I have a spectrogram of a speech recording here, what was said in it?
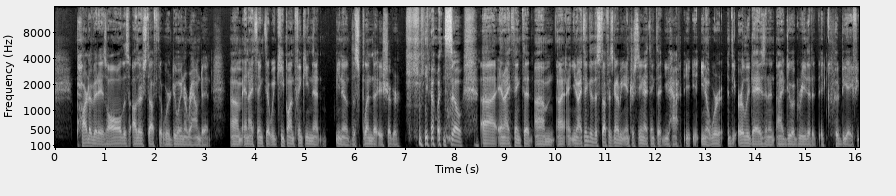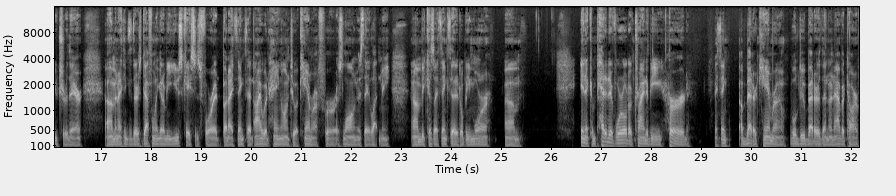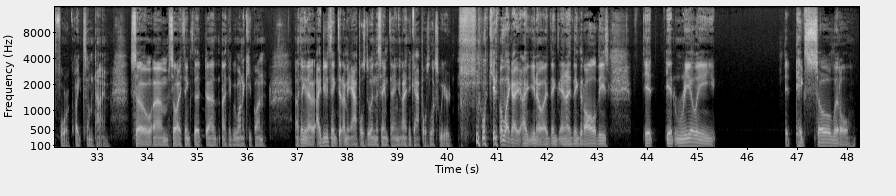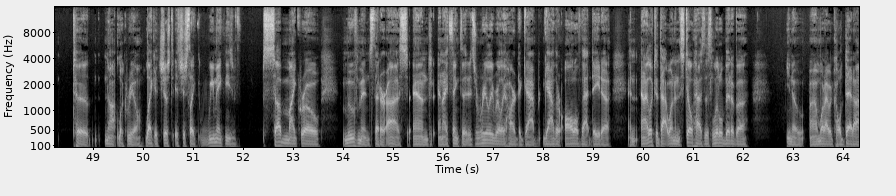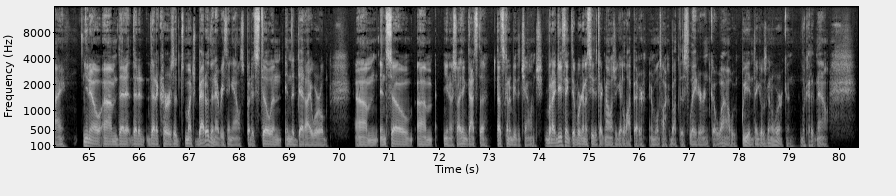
part of it is all this other stuff that we're doing around it. Um, and I think that we keep on thinking that you know the Splenda is sugar, you know, and so uh, and I think that um, I, you know I think that this stuff is going to be interesting. I think that you have you know we're in the early days, and I do agree that it, it could be a future there, um, and I think that there's definitely going to be use cases for it. But I think that I would hang on to a camera for as long as they let me, um, because I think that it'll be more um, in a competitive world of trying to be heard, I think a better camera will do better than an avatar for quite some time. So, um, so I think that uh, I think we want to keep on. I think that I do think that I mean Apple's doing the same thing, and I think Apple's looks weird. like you know, like I, I, you know, I think, and I think that all of these, it it really, it takes so little to not look real. Like it's just it's just like we make these sub micro movements that are us and and I think that it's really really hard to gather all of that data. And and I looked at that one and it still has this little bit of a you know um, what I would call dead eye you know um, that it, that it, that occurs. It's much better than everything else but it's still in in the dead eye world. Um, and so um, you know so I think that's the that's going to be the challenge. But I do think that we're going to see the technology get a lot better and we'll talk about this later and go wow we didn't think it was going to work and look at it now.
